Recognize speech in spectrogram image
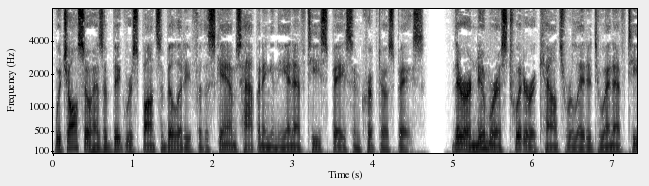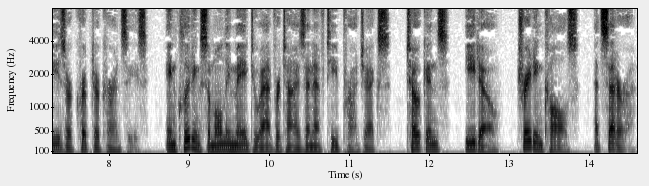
which also has a big responsibility for the scams happening in the NFT space and crypto space. There are numerous Twitter accounts related to NFTs or cryptocurrencies, including some only made to advertise NFT projects, tokens, ETO, trading calls, etc.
